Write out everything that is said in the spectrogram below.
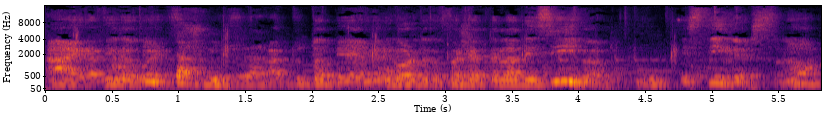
Ah, era dico questo. A tutto bene, mi ricordo che facette l'adesivo, i stickers, no?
